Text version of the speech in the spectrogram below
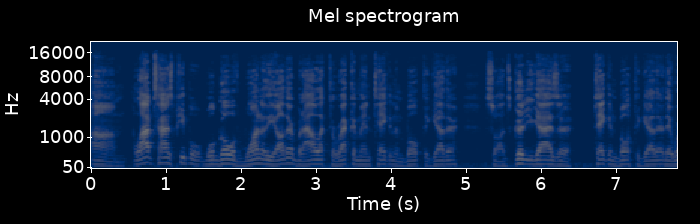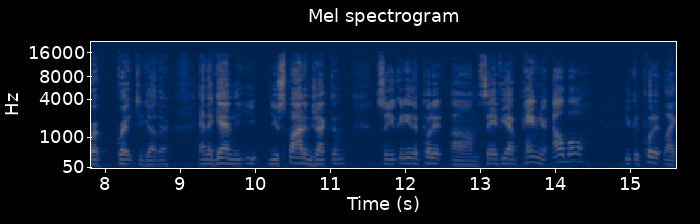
Um, a lot of times people will go with one or the other, but I like to recommend taking them both together. So it's good you guys are taking both together. They work great together. And again, you, you spot inject them. So you could either put it, um, say if you have pain in your elbow, you could put it like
